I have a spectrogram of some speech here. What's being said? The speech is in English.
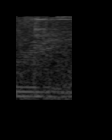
Rampage.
